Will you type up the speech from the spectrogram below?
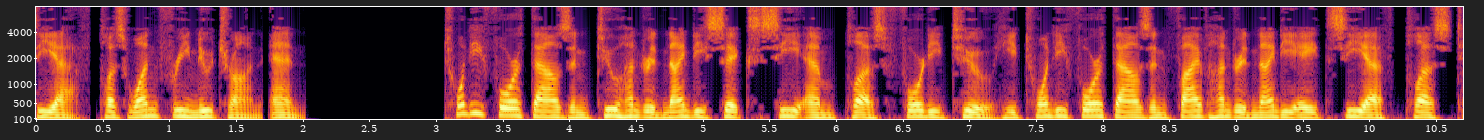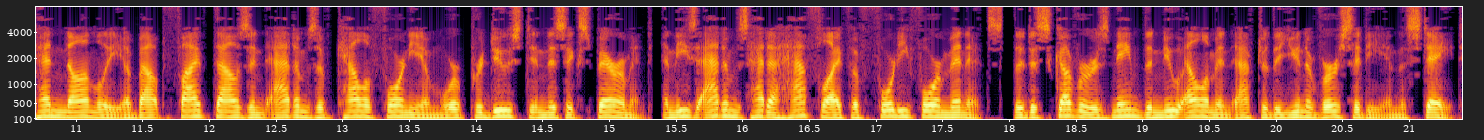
cf, plus one free neutron N 24,296 cm plus 42 He 24,598 cf plus 10 nonly About 5,000 atoms of californium were produced in this experiment, and these atoms had a half-life of 44 minutes. The discoverers named the new element after the university and the state.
